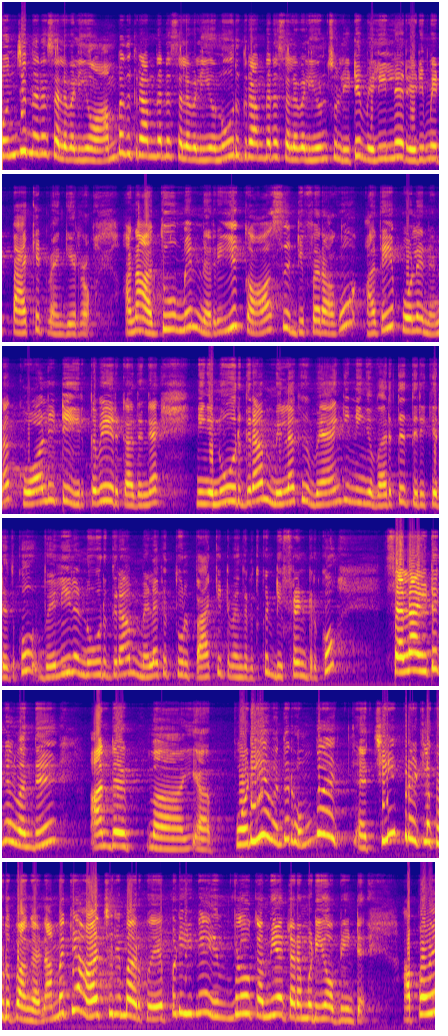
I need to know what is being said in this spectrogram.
கொஞ்சம் தானே செலவழியும். ஐம்பது கிராம் தானே செலவழியும் நூறு கிராம் தானே செலவழியும்னு சொல்லிட்டு வெளியில் ரெடிமேட் பேக்கெட் வாங்கிடுறோம். ஆனால் அதுவுமே நிறைய காசு டிஃபர் ஆகும். அதே போல் என்னென்னா குவாலிட்டி இருக்கவே இருக்காதுங்க. நீங்கள் நூறு கிராம் மிளகு வாங்கி நீங்கள் வறுத்து திரிக்கிறதுக்கும் வெளியில் நூறு கிராம் மிளகுத்தூள் பாக்கெட் வாங்குறதுக்கும் டிஃப்ரெண்ட் இருக்கும். சில ஐட்டங்கள் வந்து அந்த பொடியை வந்து ரொம்ப சீப் ரேட்டில் கொடுப்பாங்க. நமக்கே ஆச்சரியமாக இருக்கும். எப்படிங்க இவ்வளோ கம்மியாக தர முடியும் அப்படின்ட்டு. அப்போவே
